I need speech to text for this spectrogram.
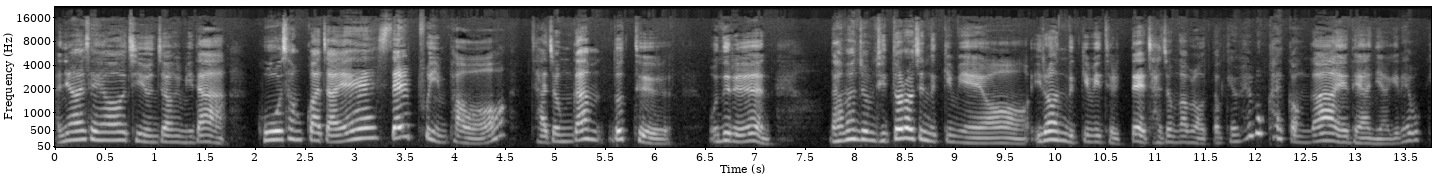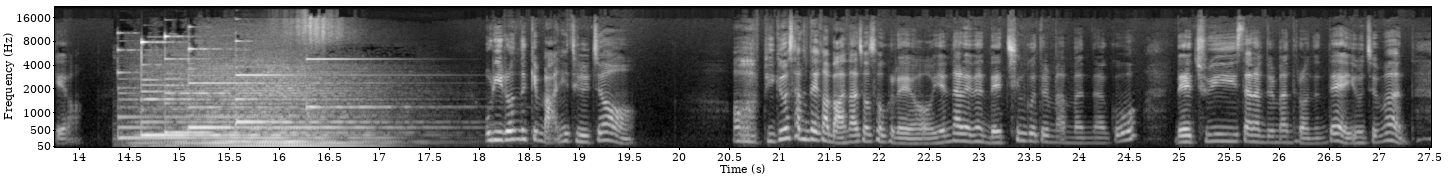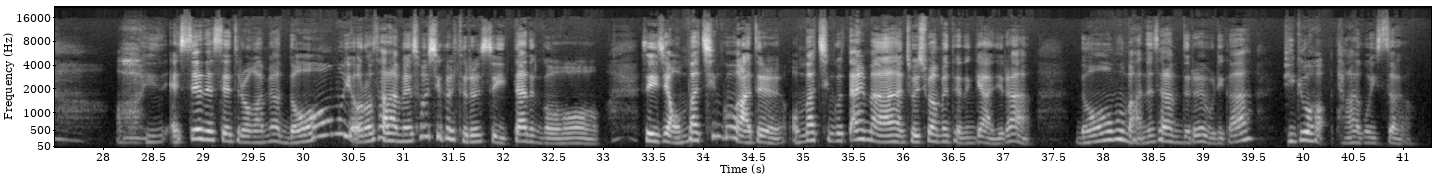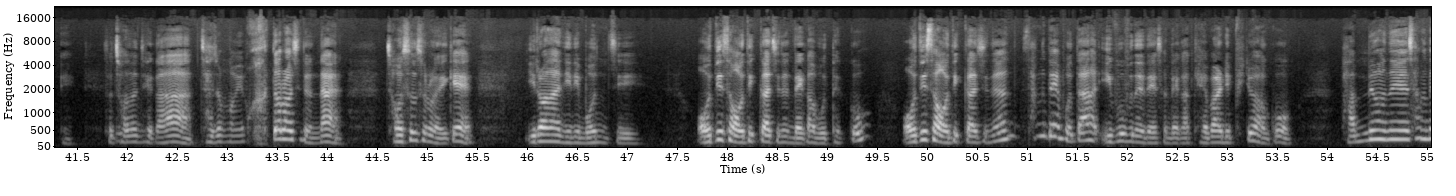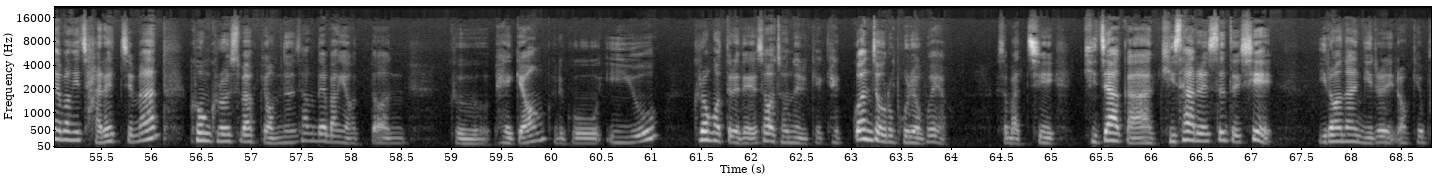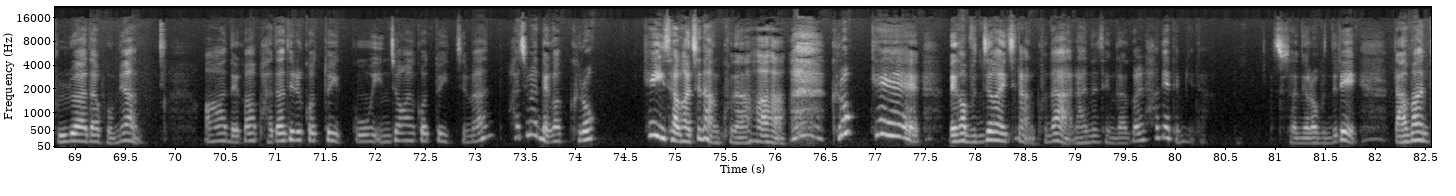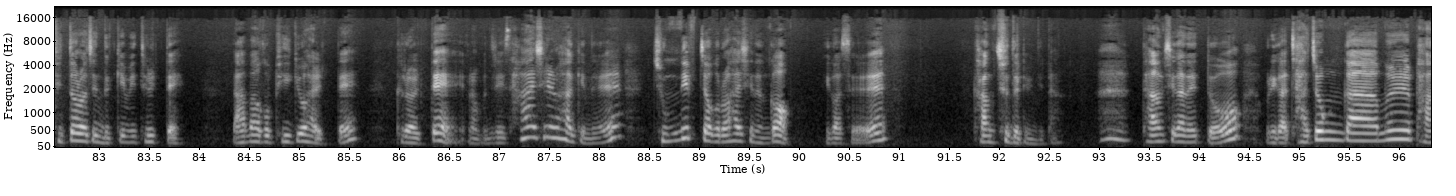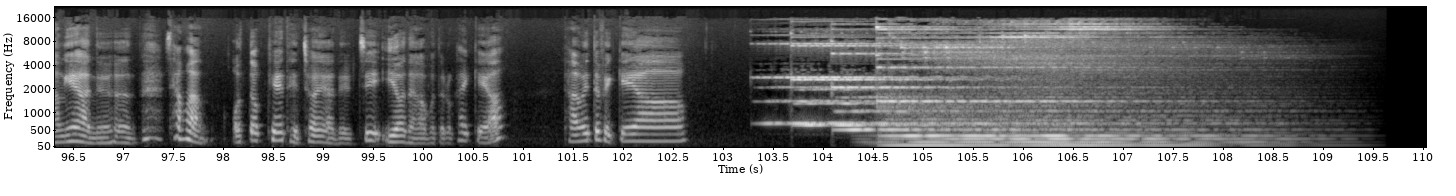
안녕하세요. 지윤정입니다. 고성과자의 셀프 인파워 자존감 노트. 오늘은 나만 좀 뒤떨어진 느낌이에요. 이런 느낌이 들 때 자존감을 어떻게 회복할 건가에 대한 이야기를 해볼게요. 우리 이런 느낌 많이 들죠? 아, 비교 상대가 많아져서 그래요. 옛날에는 내 친구들만 만나고 내 주위 사람들만 들었는데 요즘은 아, 이 SNS에 들어가면 너무 여러 사람의 소식을 들을 수 있다는 거. 그래서 이제 엄마 친구 아들, 엄마 친구 딸만 조심하면 되는 게 아니라 너무 많은 사람들을 우리가 비교 당하고 있어요. 예. 그래서 저는 제가 자존감이 확 떨어지는 날 저 스스로에게 일어난 일이 뭔지, 어디서 어디까지는 내가 못했고, 어디서 어디까지는 상대보다 이 부분에 대해서 내가 개발이 필요하고, 반면에 상대방이 잘했지만 그건 그럴 수밖에 없는 상대방의 어떤 그 배경 그리고 이유 그런 것들에 대해서 저는 이렇게 객관적으로 보려고 해요. 그래서 마치 기자가 기사를 쓰듯이 일어난 일을 이렇게 분류하다 보면 아, 내가 받아들일 것도 있고 인정할 것도 있지만 하지만 내가 그렇게 이상하진 않구나. 그렇게 내가 문제가 있진 않구나라는 생각을 하게 됩니다. 그래서 전 여러분들이 나만 뒤떨어진 느낌이 들 때, 남하고 비교할 때 그럴 때 여러분들이 사실 확인을 중립적으로 하시는 거 이것을 강추드립니다. 다음 시간에 또 우리가 자존감을 방해하는 상황 어떻게 대처해야 될지 이어나가 보도록 할게요. 다음에 또 뵐게요.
